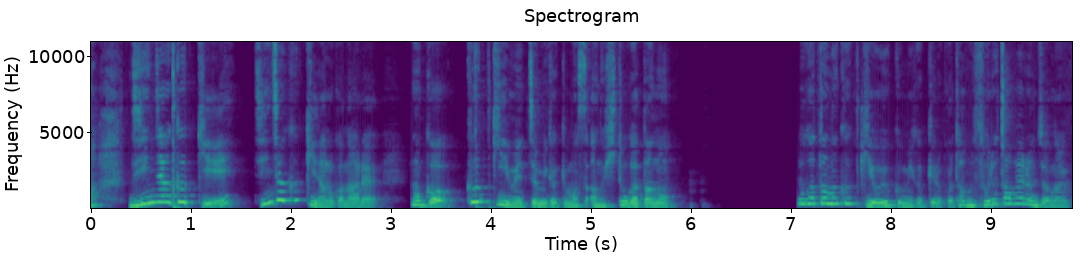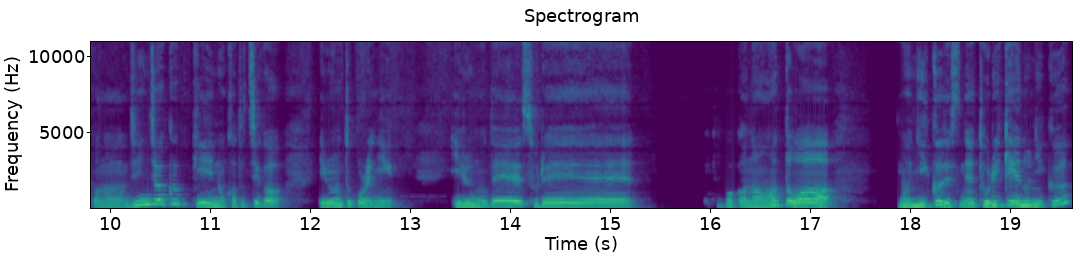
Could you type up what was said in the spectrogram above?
あ、ジンジャークッキー？ジンジャークッキーなのかなあれ。なんか、クッキーめっちゃ見かけます。あの人型の。人型のクッキーをよく見かけるから、多分それ食べるんじゃないかな。ジンジャークッキーの形がいろんなところにいるので、それとかかな。あとは、まあ、肉ですね。鶏系の肉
